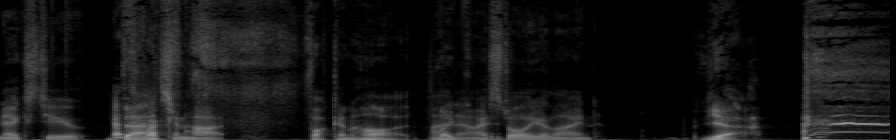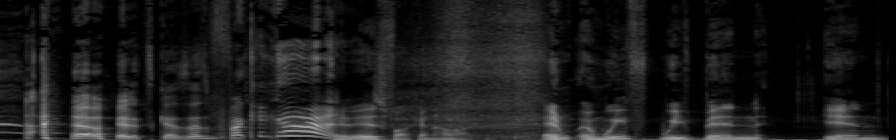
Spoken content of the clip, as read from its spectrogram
next to you. That's, That's fucking hot. Fucking hot. I know. I stole your line. Yeah. know it's because it's fucking hot. It is fucking hot. And and we've we've been in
